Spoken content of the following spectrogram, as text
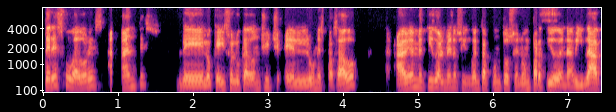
tres jugadores antes de lo que hizo Luca Doncic el lunes pasado, habían metido al menos 50 puntos en un partido de Navidad,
